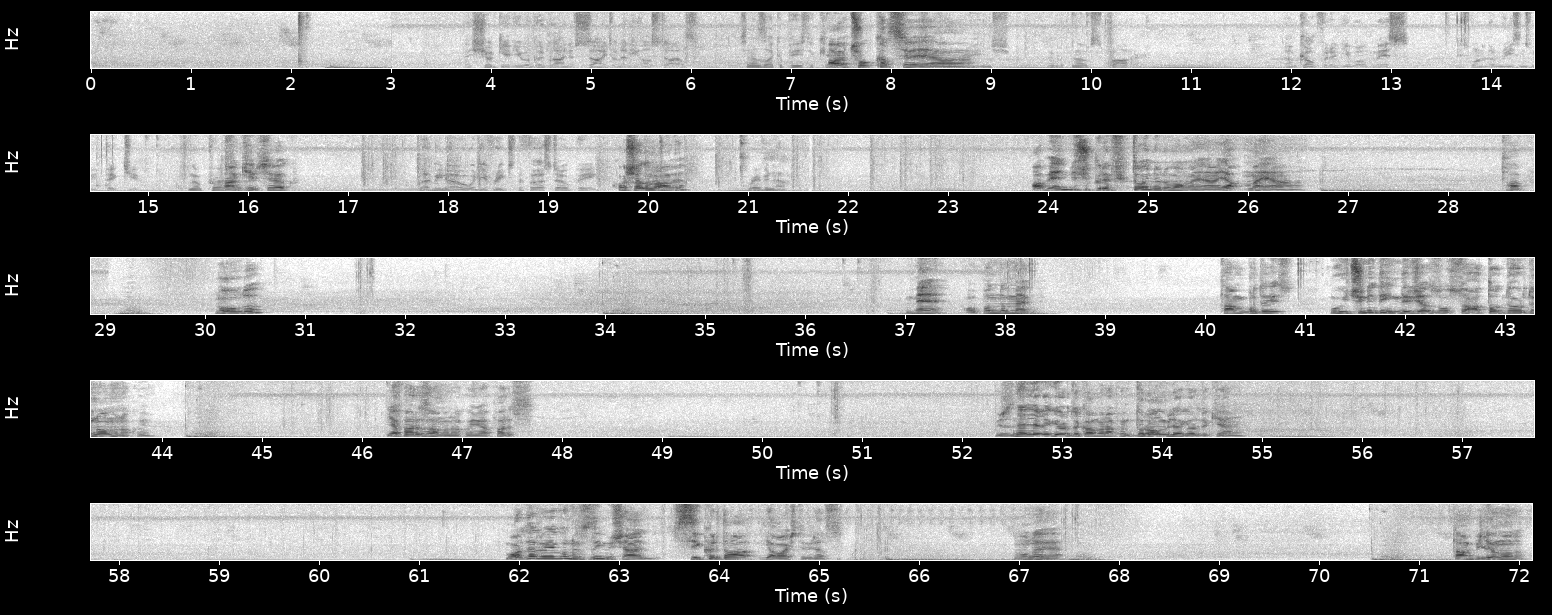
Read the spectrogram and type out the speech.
Should give you a good line of sight on any hostiles. Sounds like a piece of cake. Abi çok kasıyor ya. range and with no spotter. I'm confident you won't miss. It's one of the reasons we picked you. No pressure. Tamam there. kimse yok. Let me know when you've reached the first OP. Koşalım abi. Raven out. Abi en düşük grafikte oynuyorum ama ya. Yapma ya. Tap. Ne oldu? M. Open the map. Tam buradayız. Bu üçünü de indireceğiz dostlar. Hatta dördünü amına koyayım. Yaparız amına koyayım yaparız. Biz neleri gördük amına koyayım. Drone bile gördük yani. Bu arada Raven hızlıymış ha. Seeker daha yavaştı biraz. Ne oluyor ya? Tam biliyorum oğlum.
